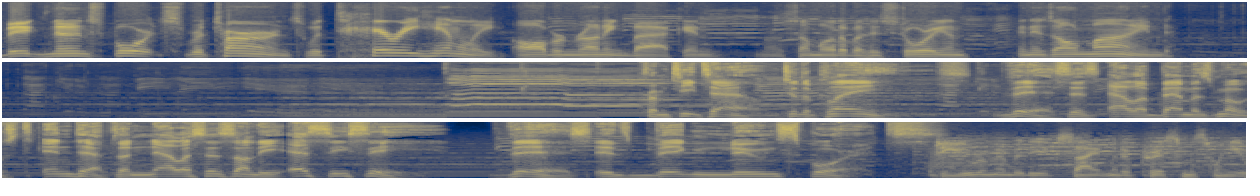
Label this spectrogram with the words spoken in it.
Big Noon Sports returns with Terry Henley, Auburn running back, and uh, somewhat of a historian in his own mind. From T Town to the Plains, this is Alabama's most in depth analysis on the SEC. This is Big Noon Sports. Do you remember the excitement of Christmas when you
